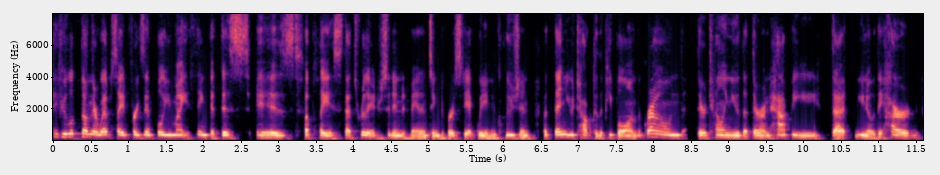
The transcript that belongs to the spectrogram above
if you looked on their website for example you might think that this is a place that's really interested in advancing diversity equity and inclusion. But then you talk to the people on the ground they're telling you that they're unhappy that you know they hired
